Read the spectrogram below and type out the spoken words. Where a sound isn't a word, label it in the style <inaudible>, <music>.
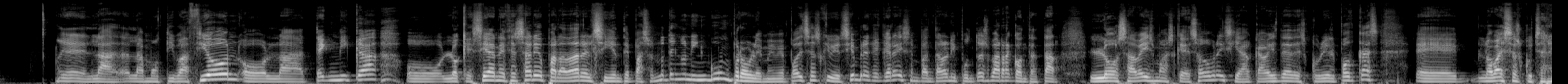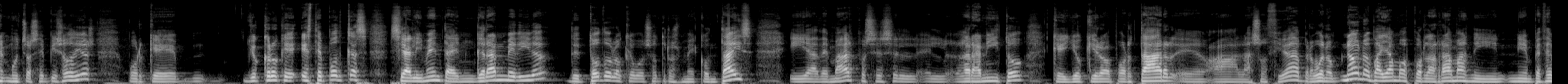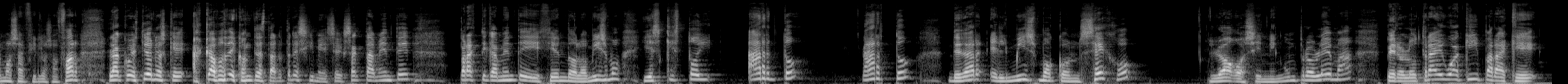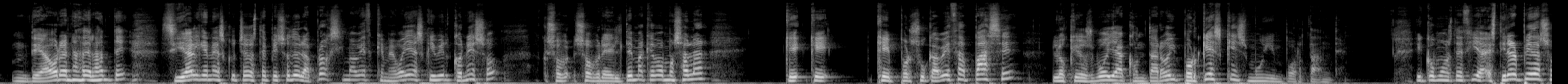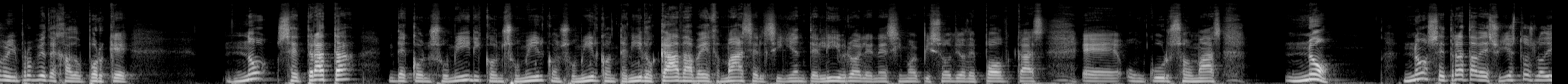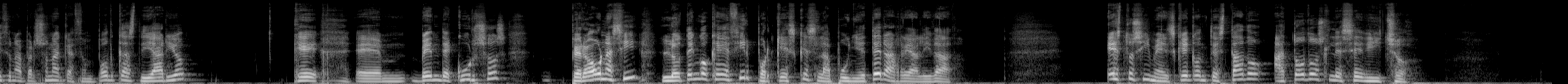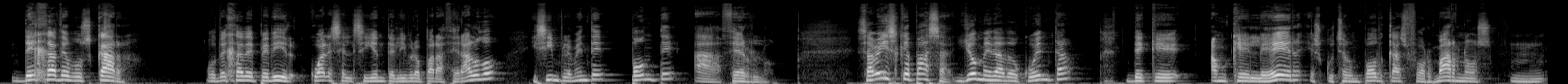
eh, la, motivación o la técnica o lo que sea necesario para dar el siguiente paso. No tengo ningún problema y me podéis escribir siempre que queráis en puntos barra contactar. Lo sabéis más que de y si acabáis de descubrir el podcast eh, lo vais a escuchar en muchos episodios porque yo creo que este podcast se alimenta en gran medida de todo lo que vosotros me contáis y además pues es el, granito que yo quiero aportar eh, a la sociedad. Pero bueno, no nos vayamos por las ramas ni, ni, empecemos a filosofar. La cuestión es que <laughs> acabo de contestar tres emails exactamente, prácticamente diciendo lo mismo y es que estoy harto, harto de dar el mismo consejo. Lo hago sin ningún problema, pero lo traigo aquí para que de ahora en adelante, si alguien ha escuchado este episodio, la próxima vez que me vaya a escribir con eso, sobre, el tema que vamos a hablar, que, que, que por su cabeza pase lo que os voy a contar hoy, porque es que es muy importante. Y como os decía, estirar piedras sobre mi propio tejado, porque no se trata de consumir y consumir, consumir contenido cada vez más, el siguiente libro, el enésimo episodio de podcast, eh, un curso más. No, no se trata de eso, y esto os lo dice una persona que hace un podcast diario, que em, vende cursos, pero aún así lo tengo que decir porque es que es la puñetera realidad. Estos emails que he contestado, a todos les he dicho, deja de buscar o deja de pedir cuál es el siguiente libro para hacer algo y simplemente ponte a hacerlo. ¿Sabéis qué pasa? Yo me he dado cuenta de que aunque leer, escuchar un podcast, formarnos, mm,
